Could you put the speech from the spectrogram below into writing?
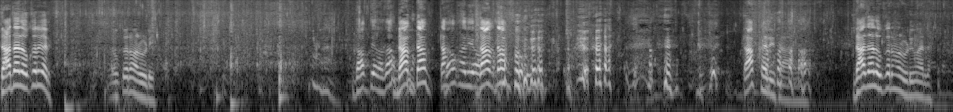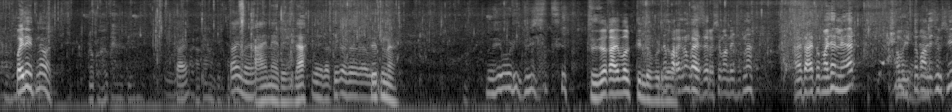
जा लवकर कर. लवकर मार उडी. दाब त्याला दाब. दाब दाब दाब. दाब खाली दाब दाब. दाब खाली जा. लवकर मार उडी मार पहिले इथनं मार. काय? काय नाही. काय नाही रे जा. मेला ती कसं तेच ना. तुझी उडी तुझी. तुझं काय बघतील तो पुढचं? पराक्रम करायचं रशी बांधायची ना? आणि जायचं मजा नाही यार अहो इथं बांधायची रशी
